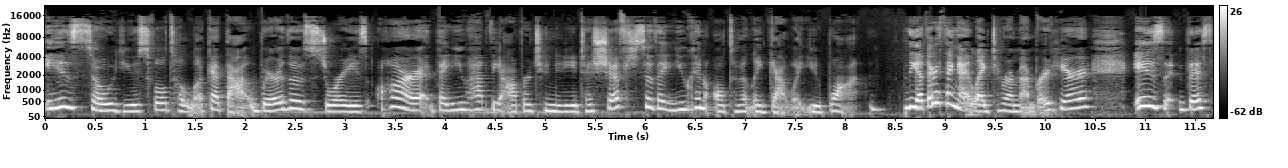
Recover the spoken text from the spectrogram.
is so useful to look at that, where those stories are, that you have the opportunity to shift so that you can ultimately get what you want. The other thing I like to remember here is this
